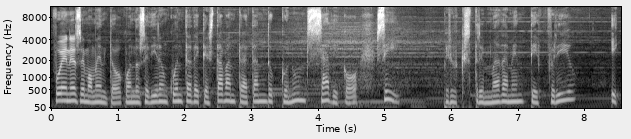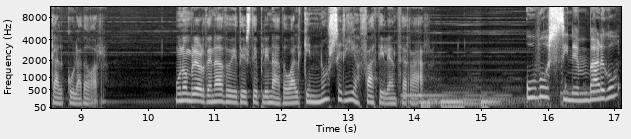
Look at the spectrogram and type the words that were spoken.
Fue en ese momento cuando se dieron cuenta de que estaban tratando con un sádico, sí, pero extremadamente frío y calculador un hombre ordenado y disciplinado al que no sería fácil encerrar. Hubo, sin embargo,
